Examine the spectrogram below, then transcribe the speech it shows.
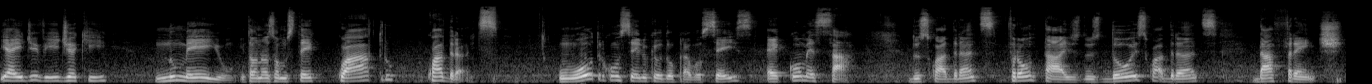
e aí divide aqui no meio. Então nós vamos ter quatro quadrantes. Um outro conselho que eu dou para vocês é começar dos quadrantes frontais, dos dois quadrantes da frente,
